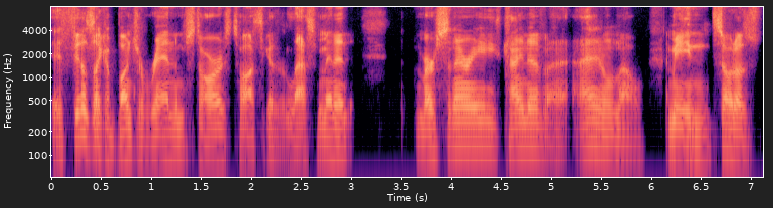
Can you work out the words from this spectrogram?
It feels like a bunch of random stars tossed together at the last minute. Mercenary, kind of. I, I don't know. I mean, Soto's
